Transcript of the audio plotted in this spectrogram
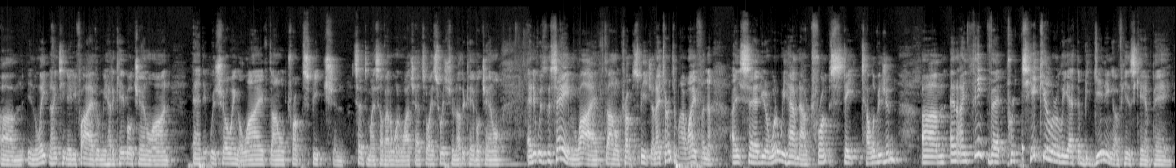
um, in late 1985, and we had a cable channel on, and it was showing a live Donald Trump speech, and said to myself, I don't want to watch that, so I switched to another cable channel, and it was the same live Donald Trump speech, and I turned to my wife and I said, you know, what do we have now? Trump state television. Um, and I think that particularly at the beginning of his campaign,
